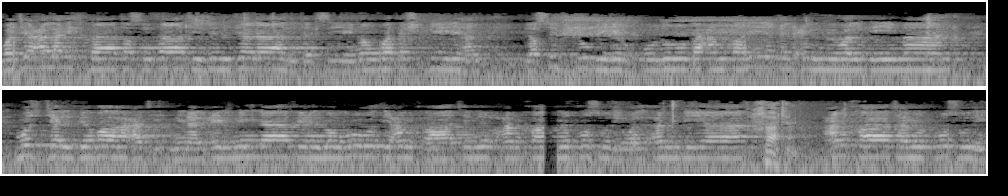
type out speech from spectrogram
وجعل إثبات صفات ذي الجلال تجسيما وتشبيها يصد به القلوب عن طريق العلم والإيمان. مزج البضاعة من العلم النافع الموروث عن خاتم عن خاتم الرسل والأنبياء. خاتم. عن خاتم الرسل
